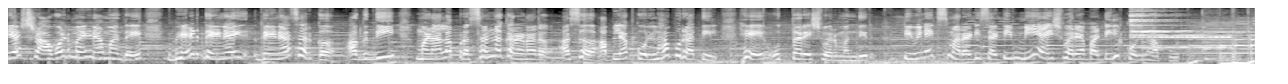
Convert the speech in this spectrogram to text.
या श्रावण महिन्यामध्ये भेट देण्या देण्यासारखं अगदी मनाला प्रसन्न करणारं असं आपल्या कोल्हापुरातील हे उत्तरेश्वर मंदिर. टी व्ही नेक्स्ट मराठीसाठी मी ऐश्वर्या पाटील कोल्हापूर.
